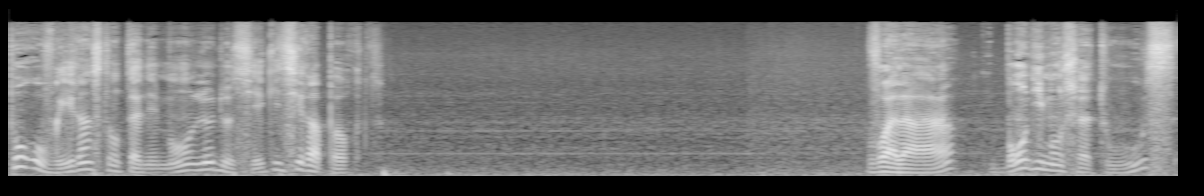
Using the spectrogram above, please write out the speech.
pour ouvrir instantanément le dossier qui s'y rapporte. Voilà, bon dimanche à tous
